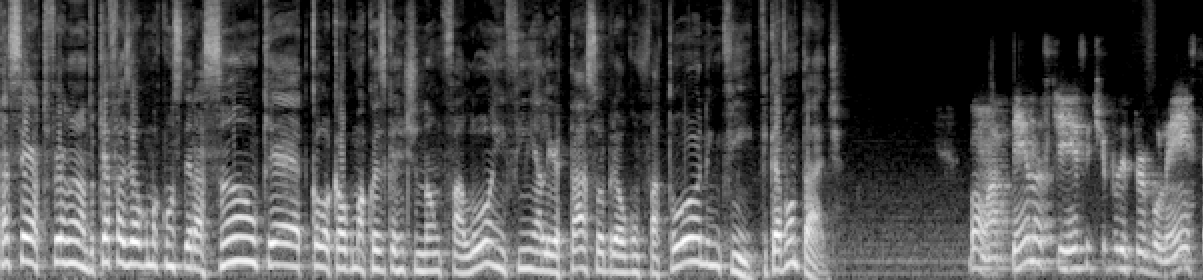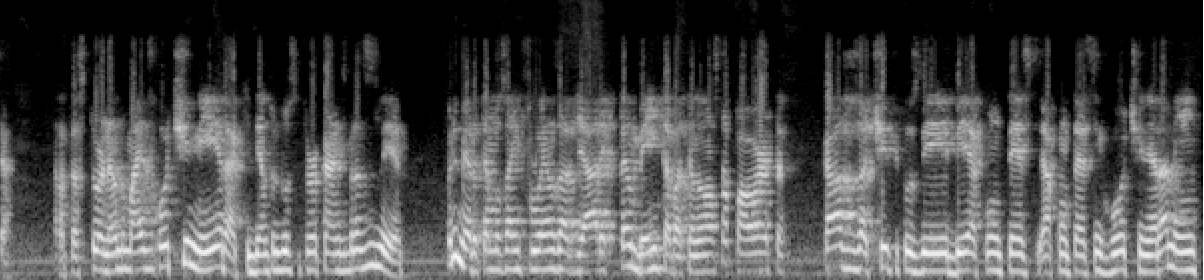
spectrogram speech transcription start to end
Tá certo, Fernando. Quer fazer alguma consideração? Quer colocar alguma coisa que a gente não falou? Enfim, alertar sobre algum fator? Enfim, fique à vontade. Bom, apenas que esse tipo de turbulência está se tornando mais rotineira aqui dentro do setor carnes brasileiro. Primeiro, temos a influenza aviária que também está batendo a nossa porta. Casos atípicos de EB acontecem, acontecem rotineiramente.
